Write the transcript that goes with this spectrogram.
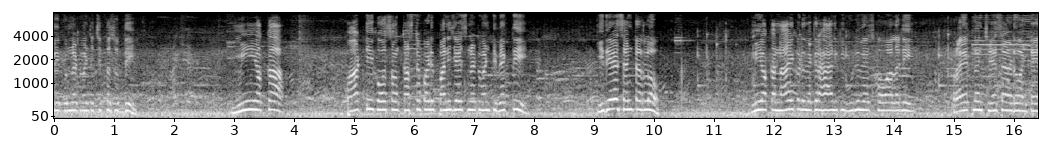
మీకున్నటువంటి చిత్తశుద్ధి. మీ యొక్క పార్టీ కోసం కష్టపడి పనిచేసినటువంటి వ్యక్తి ఇదే సెంటర్లో మీ యొక్క నాయకుడి విగ్రహానికి ఉరి వేసుకోవాలని ప్రయత్నం చేశాడు అంటే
